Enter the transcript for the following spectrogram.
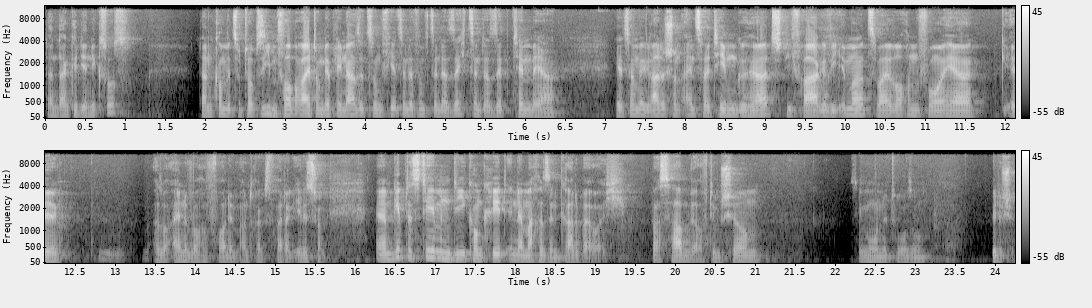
Dann danke dir, Nixus. Dann kommen wir zu Top 7. Vorbereitung der Plenarsitzung 14., 15., 16. September. Jetzt haben wir gerade schon ein, zwei Themen gehört. Die Frage, wie immer, zwei Wochen vorher, äh, also eine Woche vor dem Antragsfreitag, ihr wisst schon, ähm, gibt es Themen, die konkret in der Mache sind, gerade bei euch? Was haben wir auf dem Schirm? Simone Toso, bitteschön.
